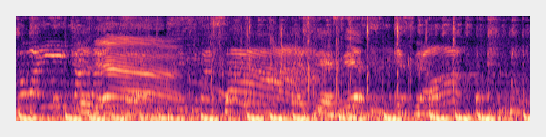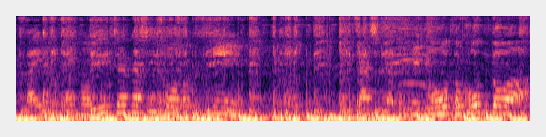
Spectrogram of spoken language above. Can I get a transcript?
こはいい感じ。できました。イエスイエスイエスいいですよ最後にねもうゆいちゃんらしい高速スピンさあしっかりとおっと今度は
